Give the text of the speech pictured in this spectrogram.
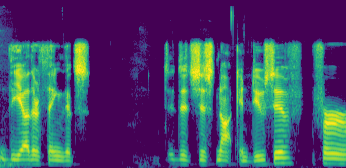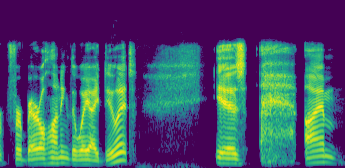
the other thing that's that's just not conducive for for barrel hunting the way I do it is I'm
